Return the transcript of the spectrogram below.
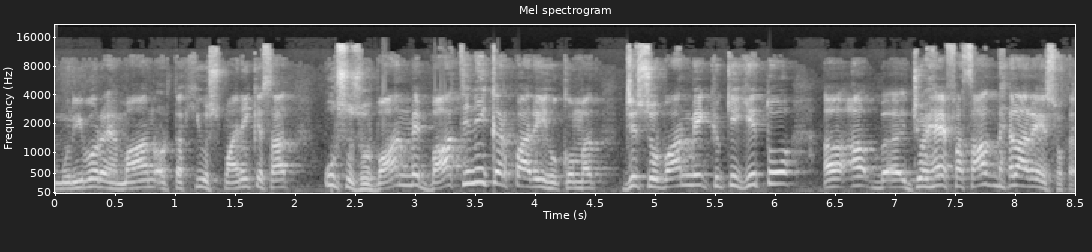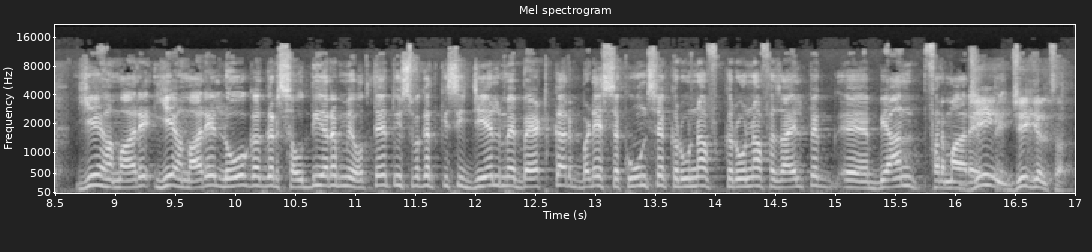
मुरीब रहमान और तकी उस्मानी के साथ उस ज़ुबान में बात ही नहीं कर पा रही हुकूमत जिस ज़ुबान में क्योंकि ये तो आ, आ, जो है फसाद बहला रहे हैं इस वक्त। ये हमारे ये हमारे लोग अगर सऊदी अरब में होते हैं तो इस वक्त किसी जेल में बैठकर बड़े सुकून से करोना करोना फजाइल पे बयान फरमा रहे जी जी गिल साहब।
